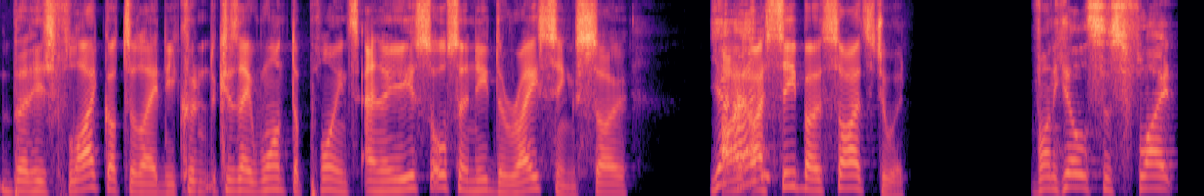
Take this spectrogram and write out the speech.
but his flight got delayed and he couldn't because they want the points and they just also need the racing. So Yeah, I, I see both sides to it. Van Gils' flight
